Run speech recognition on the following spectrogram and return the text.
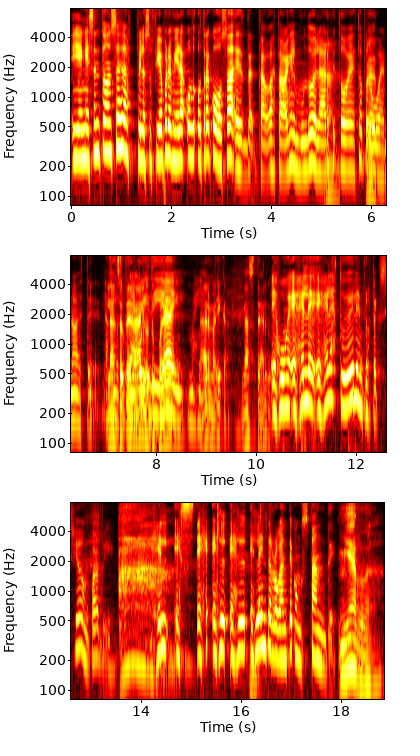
Y en ese entonces la filosofía para mí era otra cosa. eh, Estaba, estaba en el mundo del arte y Ajá. todo esto, pero Pero bueno, este, la filosofía algo, hoy día, puedes. imagínate. Claro, marica. Lánzate algo. Es, un, es, el, es el estudio de la introspección, papi. Ah, Es, el, es, es, es, el- es, la interrogante constante. mierda.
